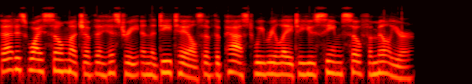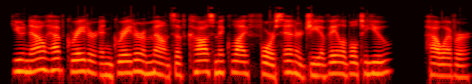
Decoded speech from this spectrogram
That is why so much of the history and the details of the past we relay to you seem so familiar. You now have greater and greater amounts of cosmic life force energy available to you, however,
